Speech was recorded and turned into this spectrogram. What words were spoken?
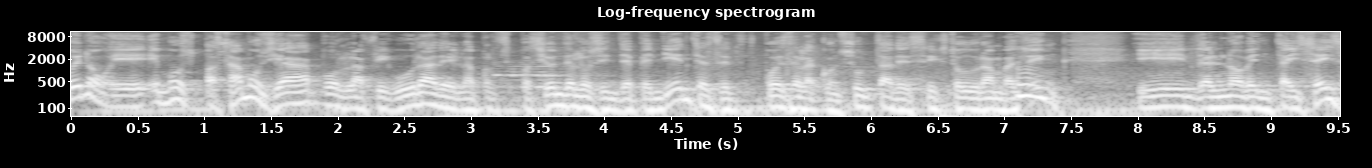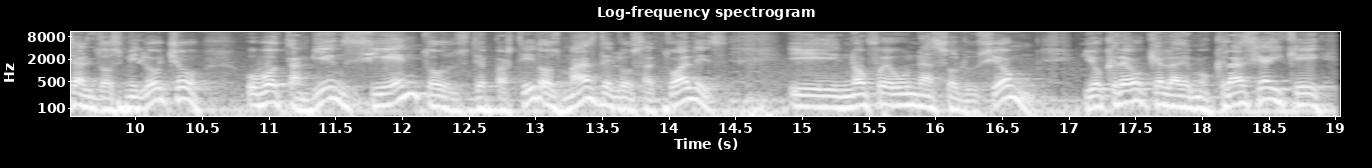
Bueno, eh, hemos pasamos ya por la figura de la participación de los independientes después de la consulta de Sixto Durán Ballén. Mm. Y del 96 al 2008 hubo también cientos de partidos, más de los actuales, y no fue una solución. Yo creo que la democracia hay que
